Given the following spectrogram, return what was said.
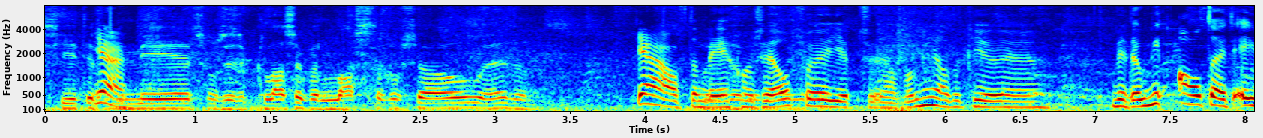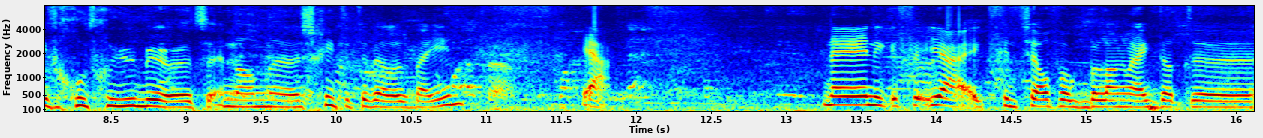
zie je het even Ja. niet meer. Soms is een klas ook wat lastig of zo. Hè? Dan, Ja, of dan ben je gewoon zelf. je hebt zelf ook niet altijd je. Je bent ook niet altijd even goed gehumeurd. En dan eh, schiet het er wel eens bij in. Ja. Nee, en ik, ja, ik vind zelf ook belangrijk dat de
